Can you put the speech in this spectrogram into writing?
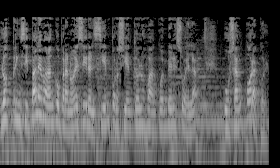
los principales bancos, para no decir el 100% de los bancos en Venezuela, usan Oracle.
